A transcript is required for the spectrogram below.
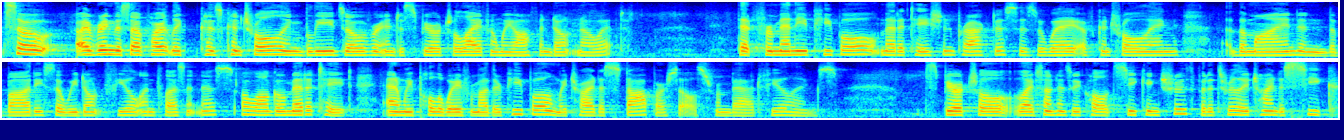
so, I bring this up partly because controlling bleeds over into spiritual life and we often don't know it. That for many people, meditation practice is a way of controlling the mind and the body so we don't feel unpleasantness. Oh, I'll go meditate. And we pull away from other people and we try to stop ourselves from bad feelings. Spiritual life, sometimes we call it seeking truth, but it's really trying to seek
